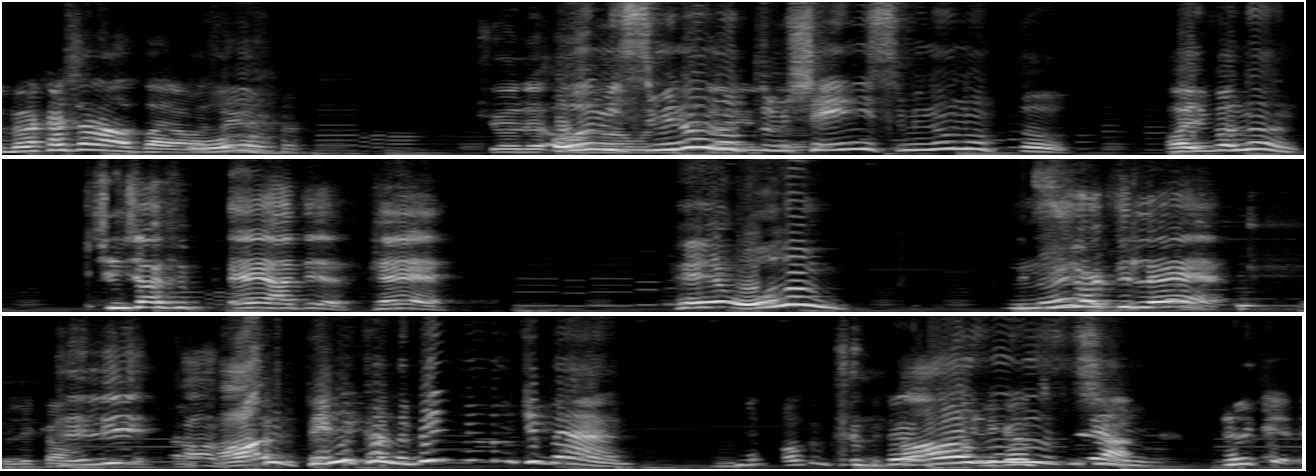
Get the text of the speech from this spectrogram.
Böyle kaç tane ağız ya? Oğlum. Şöyle Oğlum ismini unuttum. yazıyor. Şeyin ismini unuttum. Hayvanın. İkinci harfi E hadi. P. P oğlum. Üçüncü Ne? harfi L. Pelikan. Pelikan. Abi pelikanı bilmiyorum ki ben. Oğlum bir de pelikan Ağzını tutuyor ya. Dedi ki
